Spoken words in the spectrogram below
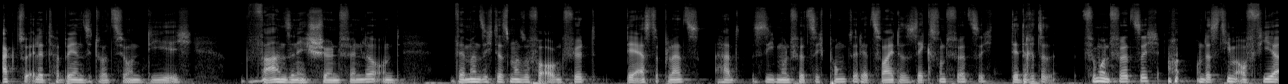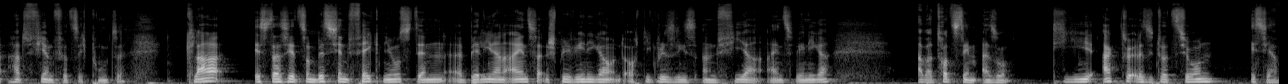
aktuelle Tabellensituation, die ich wahnsinnig schön finde. Und wenn man sich das mal so vor Augen führt, der erste Platz hat 47 Punkte, der zweite 46, der dritte 45 und das Team auf 4 hat 44 Punkte. Klar ist das jetzt so ein bisschen Fake News, denn äh, Berlin an 1 hat ein Spiel weniger und auch die Grizzlies an 4 1 weniger. Aber trotzdem, also die aktuelle Situation ist ja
